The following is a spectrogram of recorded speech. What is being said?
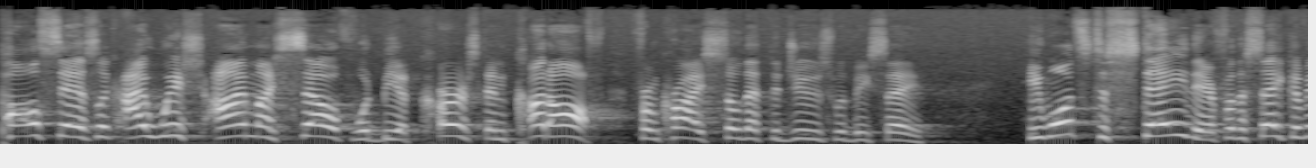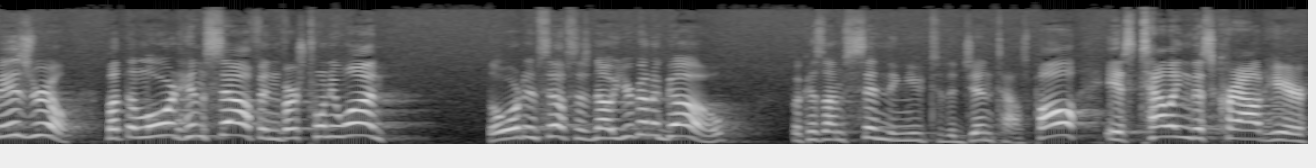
Paul says, Look, I wish I myself would be accursed and cut off from Christ so that the Jews would be saved. He wants to stay there for the sake of Israel. But the Lord Himself, in verse 21, the Lord Himself says, No, you're going to go because I'm sending you to the Gentiles. Paul is telling this crowd here,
